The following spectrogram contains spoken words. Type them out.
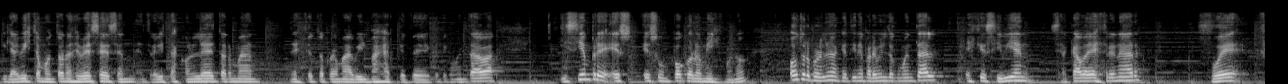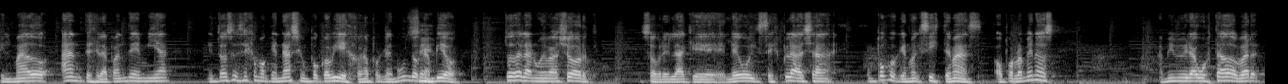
y la he visto montones de veces en entrevistas con Letterman, en este otro programa de Bill Maher que te, que te comentaba. Y siempre es, es un poco lo mismo, ¿no? Otro problema que tiene para mí el documental es que si bien se acaba de estrenar, fue filmado antes de la pandemia, entonces es como que nace un poco viejo, ¿no? Porque el mundo Sí. cambió. Toda la Nueva York sobre la que Lewis se explaya, un poco que no existe más. O por lo menos a mí me hubiera gustado ver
